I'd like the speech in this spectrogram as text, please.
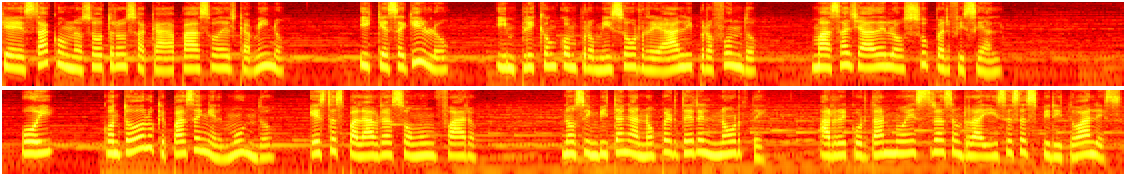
que está con nosotros a cada paso del camino, y que seguirlo implica un compromiso real y profundo, más allá de lo superficial. Hoy, con todo lo que pasa en el mundo, estas palabras son un faro nos invitan a no perder el norte, a recordar nuestras raíces espirituales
